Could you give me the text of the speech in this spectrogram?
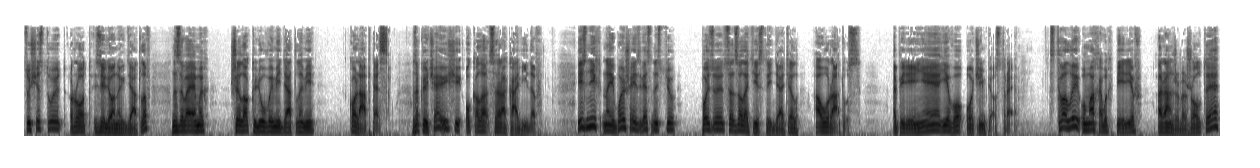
существует род зеленых дятлов, называемых шилоклювыми дятлами колаптес, заключающий около 40 видов. Из них наибольшей известностью пользуется золотистый дятел ауратус. Оперение его очень пестрое. Стволы у маховых перьев оранжево-желтые,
